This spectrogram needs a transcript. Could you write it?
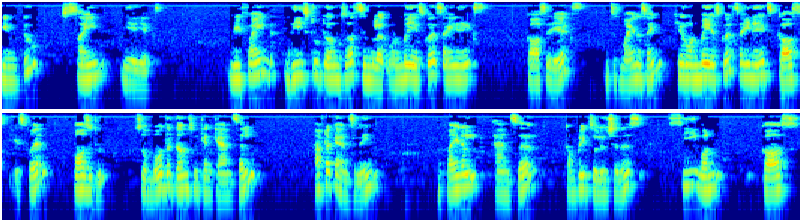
into sin ax. We find these two terms are similar. 1 by a square sin ax cos ax which is minus sign here 1 by a square sin ax cos a square positive. So both the terms we can cancel. After cancelling the final answer complete solution is c1 cos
